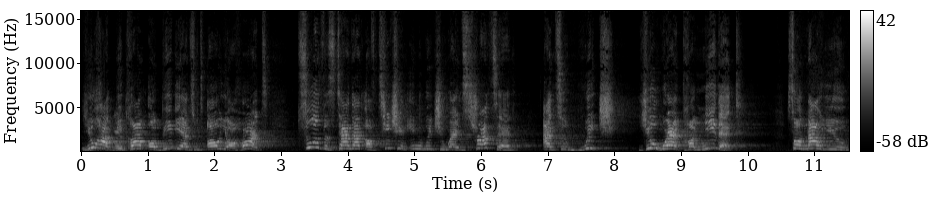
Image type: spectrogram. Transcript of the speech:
you have become obedient with all your heart to the standard of teaching in which you were instructed and to which you were committed. So now you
